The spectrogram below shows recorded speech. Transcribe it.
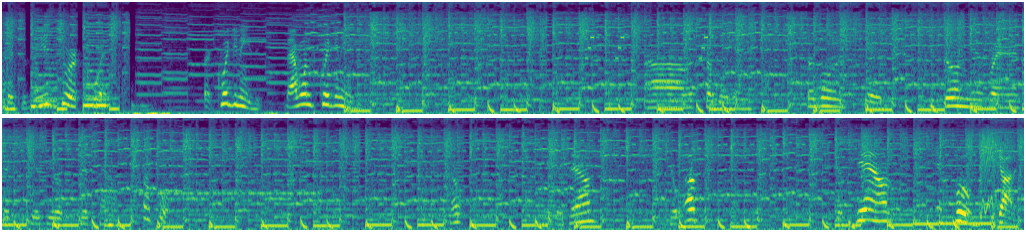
Okay, so these two are quick. They're quick and easy. That one's quick and easy. Uh, let's struggle again. Struggle is good. You still use right hand that gives you a discount. Oh, cool. Nope. You go down, go up, you go down, and boom, you got it.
